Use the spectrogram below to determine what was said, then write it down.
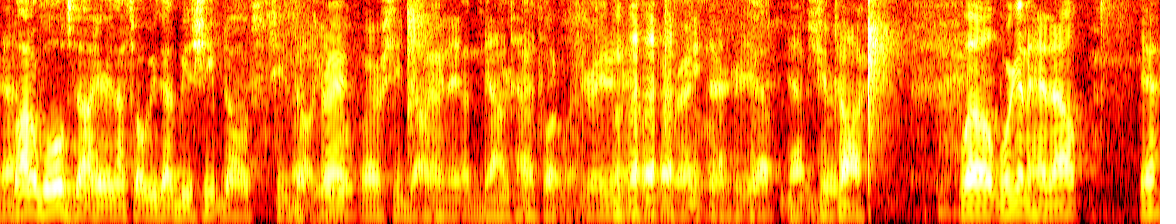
Yeah. a lot of wolves out here, and that's why we gotta be the sheepdogs. Sheepdog. right. We're sheepdogging it in That's downtown that's Portland. great right there. Yeah. Yeah, good talk. Well, we're gonna head out. Yeah.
